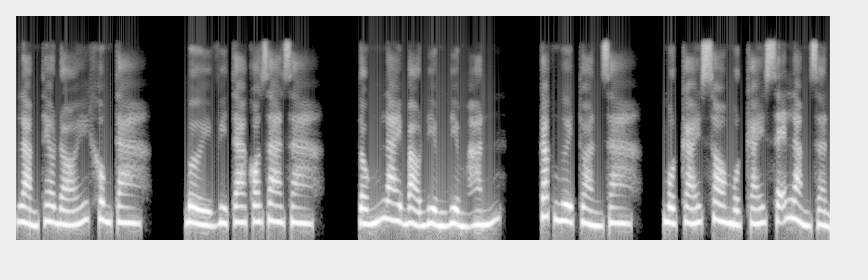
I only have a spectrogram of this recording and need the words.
làm theo đói không ta. Bởi vì ta có ra ra. Tống Lai bảo điểm điểm hắn. Các ngươi toàn ra, một cái so một cái sẽ làm giận.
